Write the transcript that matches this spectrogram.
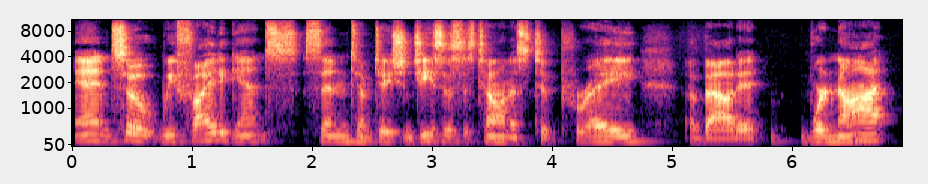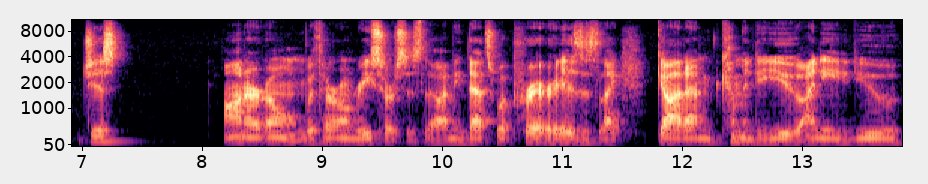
and so we fight against sin and temptation. Jesus is telling us to pray about it. We're not just on our own with our own resources though. I mean, that's what prayer is. It's like, God, I'm coming to you. I need you.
